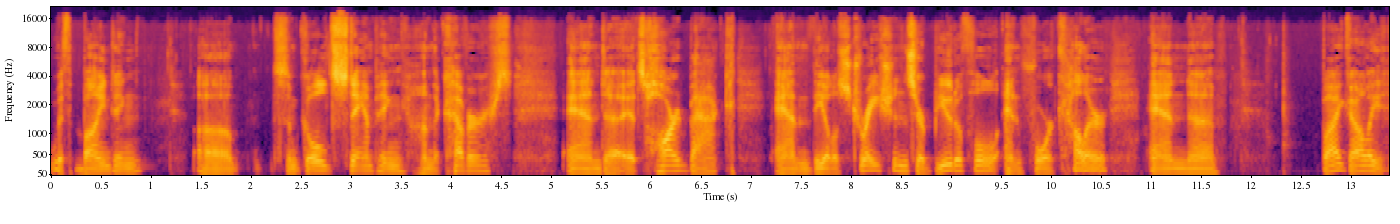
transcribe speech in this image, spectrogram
with binding, uh, some gold stamping on the covers, and uh, it's hardback, and the illustrations are beautiful and four color. And uh, by golly,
